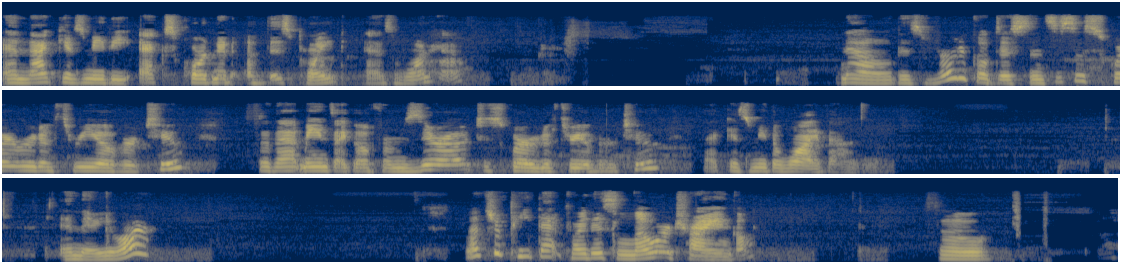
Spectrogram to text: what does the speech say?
And that gives me the x coordinate of this point as 1 half. Now, this vertical distance, this is square root of 3 over 2. So that means I go from 0 to square root of 3 over 2. That gives me the y value. And there you are. Let's repeat that for this lower triangle. So I'll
